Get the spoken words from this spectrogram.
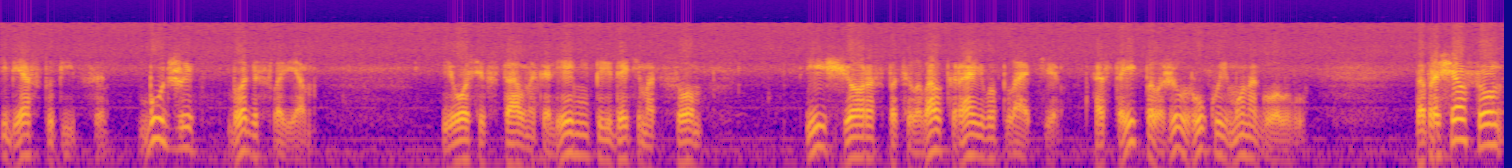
тебе оступиться. Будь же благословен». Иосиф встал на колени перед этим отцом и еще раз поцеловал край его платья, а старик положил руку ему на голову. Попрощался он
